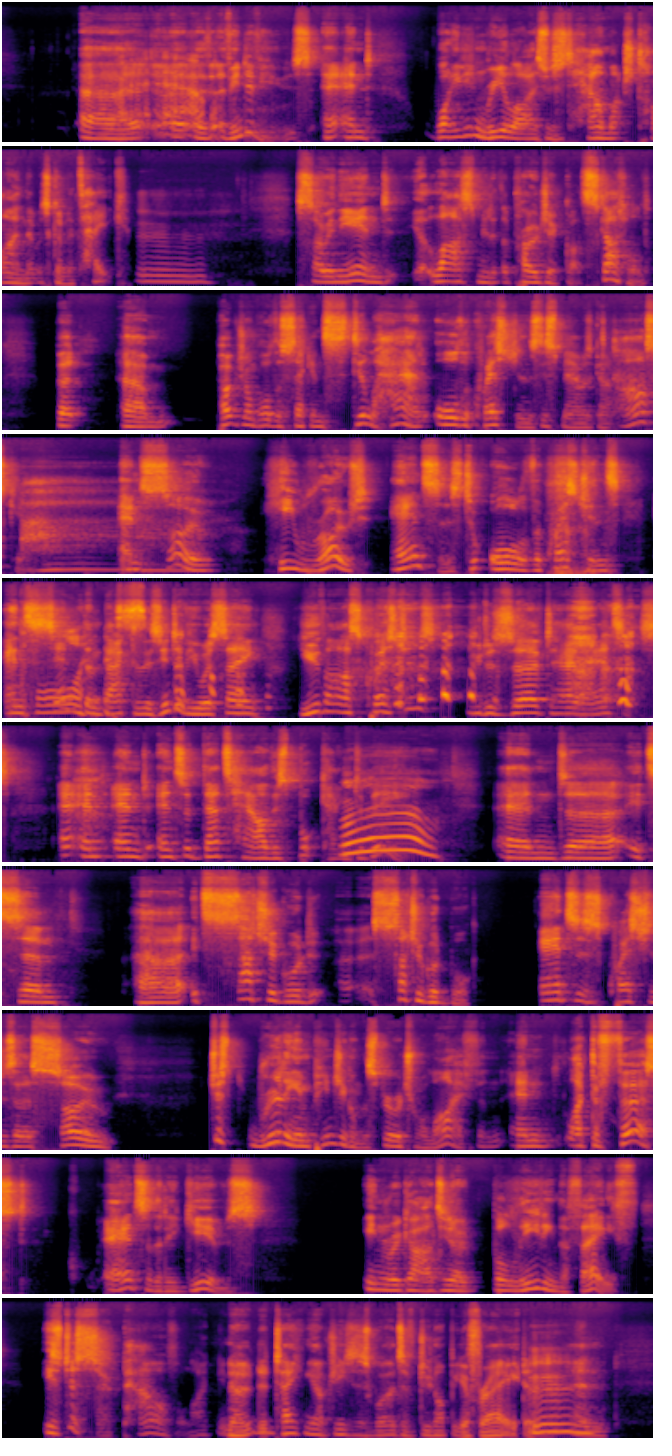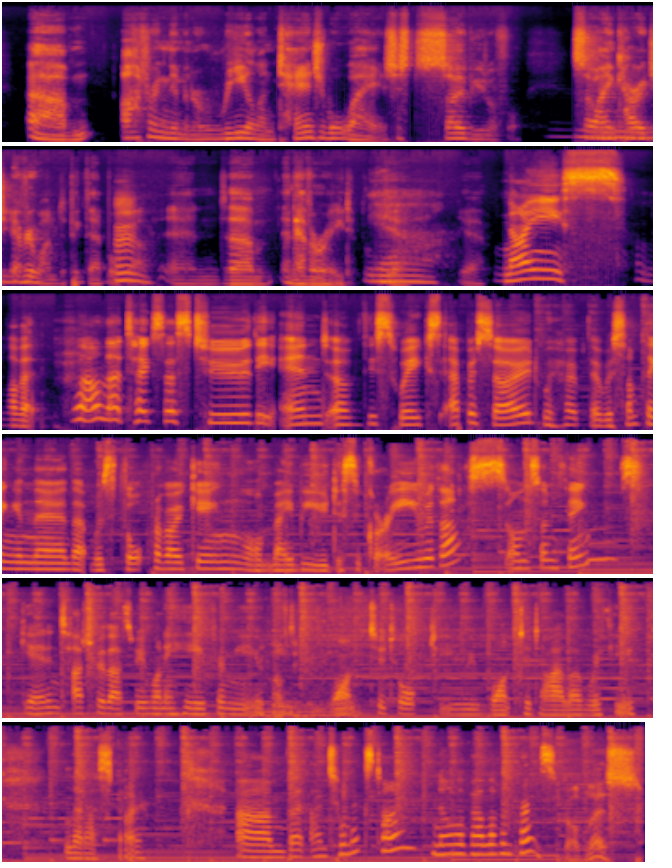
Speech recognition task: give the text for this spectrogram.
uh, of, of interviews, and what he didn't realize was just how much time that was going to take. Mm. So in the end, last minute, the project got scuttled. But um, Pope John Paul II still had all the questions this man was going to ask him. Ah. And so he wrote answers to all of the questions and sent them back to this interviewer saying, You've asked questions, you deserve to have answers. And and and so that's how this book came to be and uh, it's um, uh, it's such a good uh, such a good book. Answers questions that are so just really impinging on the spiritual life, and and like the first answer that he gives in regards, you know, believing the faith is just so powerful. Like you know, taking up Jesus' words of "Do not be afraid" and, Mm. and um, uttering them in a real and tangible way. It's just so beautiful. So I encourage everyone to pick that book Mm. up and um, and have a read. Yeah. yeah. Nice. Love it. Well, that takes us to the end of this week's episode. We hope there was something in there that was thought provoking, or maybe you disagree with us on some things. Get in touch with us. We want to hear from you. to We want to talk to you. We want to dialogue with you. Let us know. Um, but until next time, know of our love and praise. God bless.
